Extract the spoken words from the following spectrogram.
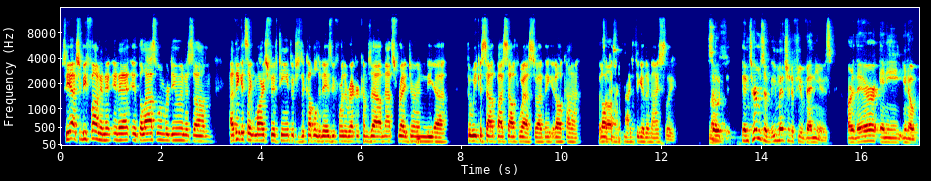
so yeah, it should be fun. And, it, and it, the last one we're doing is, um, I think it's like March 15th, which is a couple of days before the record comes out, and that's right during the uh, the week of South by Southwest. So I think it all kind of it all awesome. kind of ties together nicely. So, in terms of you mentioned a few venues, are there any you know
